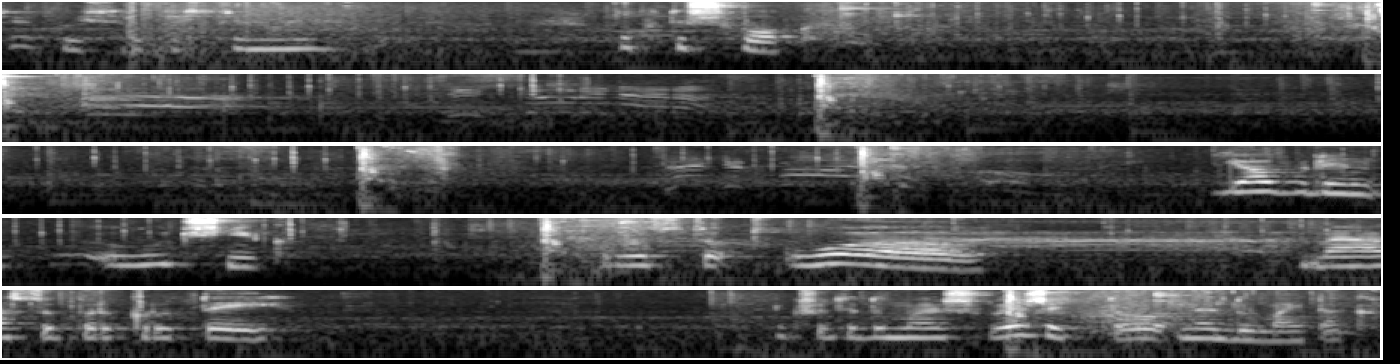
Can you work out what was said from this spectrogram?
Це якусь розтягнули. Ух ти швок. Я, блін, лучник. Просто вау! Мега супер крутий. Якщо ти думаєш вижить, то не думай так.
